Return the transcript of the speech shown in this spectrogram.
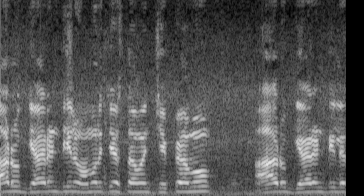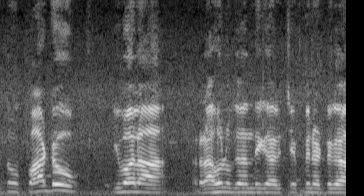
ఆరు గ్యారంటీలు అమలు చేస్తామని చెప్పామో ఆరు గ్యారంటీలతో పాటు ఇవాళ రాహుల్ గాంధీ గారు చెప్పినట్టుగా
